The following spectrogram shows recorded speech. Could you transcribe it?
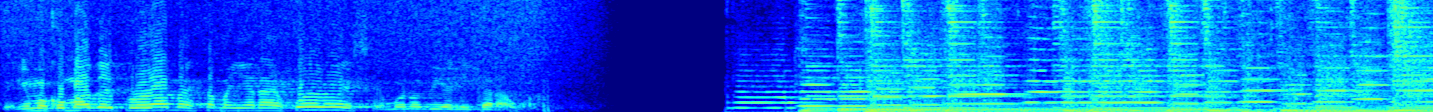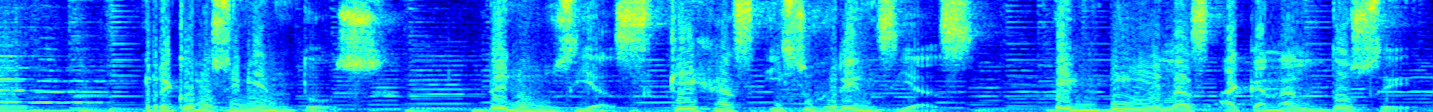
venimos con más del programa esta mañana de jueves en Buenos Días Nicaragua. Reconocimientos, denuncias, quejas y sugerencias. Envíelas a Canal 12.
